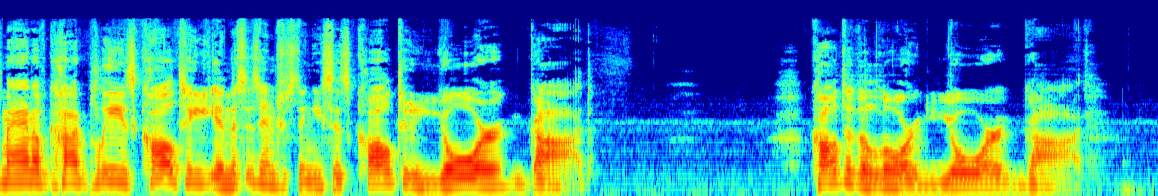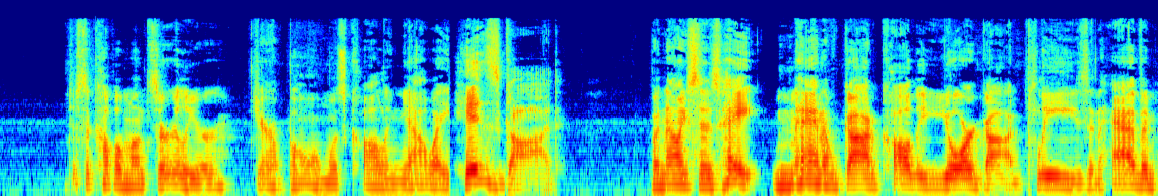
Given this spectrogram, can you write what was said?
Man of God, please call to. And this is interesting. He says, Call to your God. Call to the Lord your God. Just a couple months earlier, Jeroboam was calling Yahweh his God. But now he says, Hey, man of God, call to your God, please, and have him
